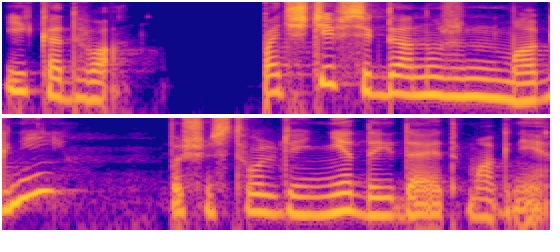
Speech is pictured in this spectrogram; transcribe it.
и К2. Почти всегда нужен магний, большинство людей не доедает магния,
